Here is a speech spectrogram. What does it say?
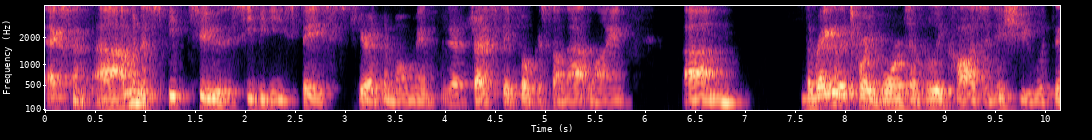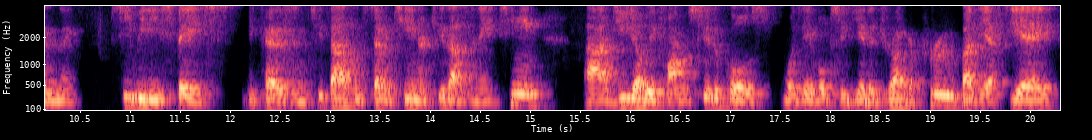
Excellent. Uh, I'm going to speak to the CBD space here at the moment. That try to stay focused on that line. Um, the regulatory boards have really caused an issue within the CBD space because in 2017 or 2018, uh, GW Pharmaceuticals was able to get a drug approved by the FDA,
